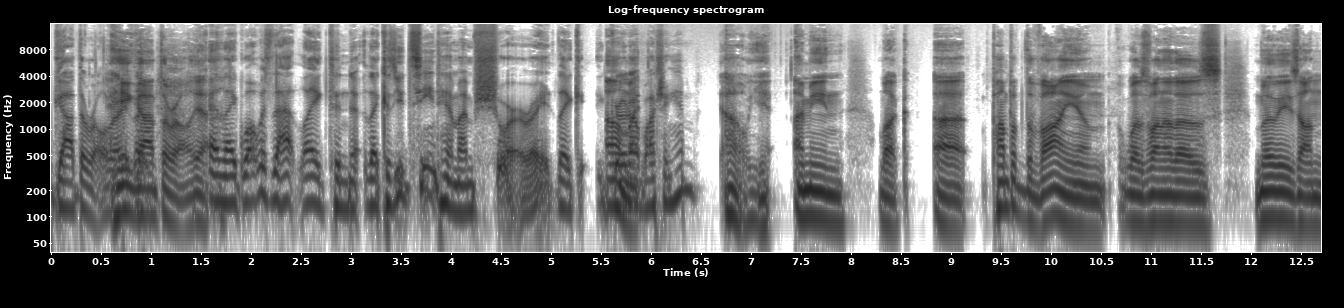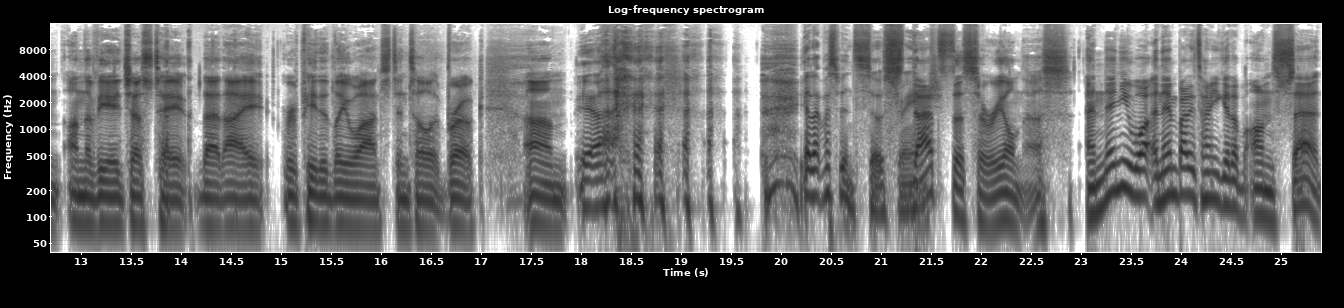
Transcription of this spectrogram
got the role, right? he Like- got the role. Yeah. And like, what was that like to know? Like, because you'd seen him, I'm sure, right? Like, Oh, growing my- up watching him. Oh yeah. I mean, look, uh Pump Up the Volume was one of those movies on on the VHS tape that I repeatedly watched until it broke. Um Yeah. yeah, that must have been so strange. that's the surrealness. And then you and then by the time you get up on set,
